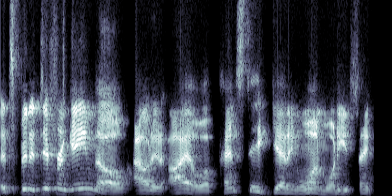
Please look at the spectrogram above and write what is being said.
it's been a different game though out at Iowa. Penn State getting one. What do you think?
